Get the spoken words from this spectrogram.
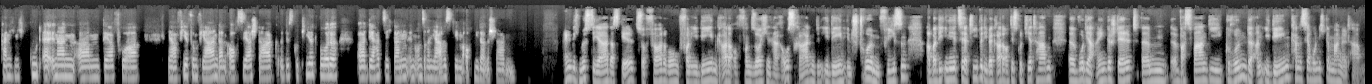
kann ich mich gut erinnern, ähm, der vor ja, vier, fünf Jahren dann auch sehr stark äh, diskutiert wurde. Äh, der hat sich dann in unseren Jahresthemen auch niedergeschlagen. Eigentlich müsste ja das Geld zur Förderung von Ideen, gerade auch von solchen herausragenden Ideen in Strömen fließen. Aber die Initiative, die wir gerade auch diskutiert haben, äh, wurde ja eingestellt. Ähm, was waren die Gründe an Ideen? Kann es ja wohl nicht gemangelt haben.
